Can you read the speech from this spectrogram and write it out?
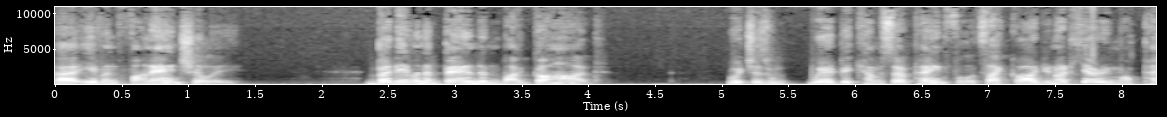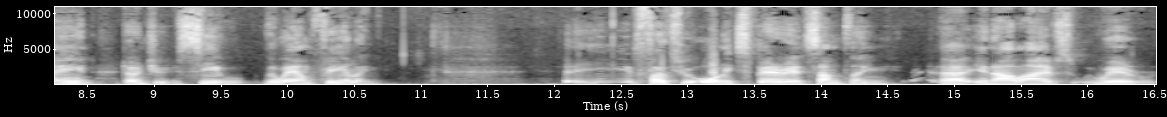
even financially. But even abandoned by God, which is where it becomes so painful. It's like, God, you're not hearing my pain. Don't you see the way I'm feeling? Folks, we all experience something uh, in our lives where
